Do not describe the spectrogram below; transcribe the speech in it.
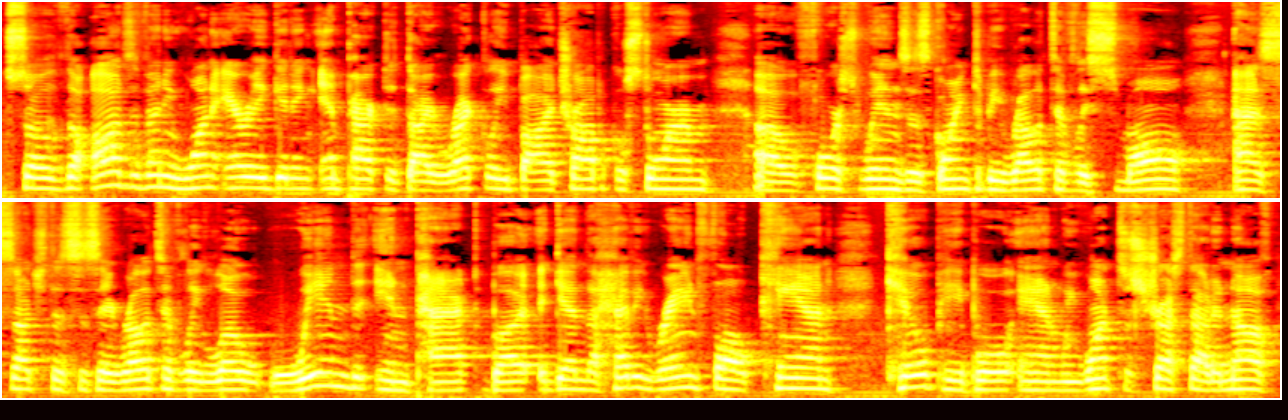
So the odds of any one area getting impacted directly by tropical storm uh, force winds is going to be relatively small. As such, this is a relatively low wind impact. But again, the heavy rainfall can kill people. And we want to stress that enough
